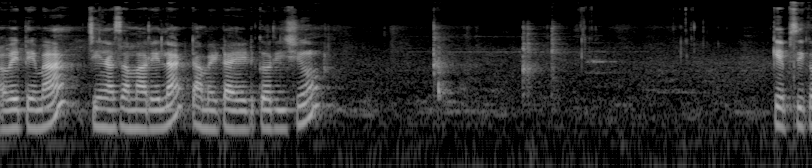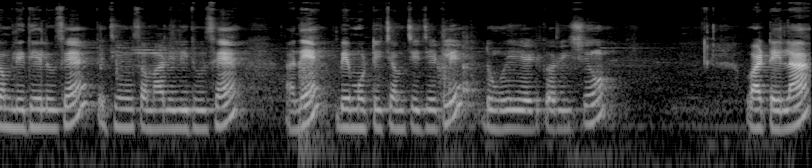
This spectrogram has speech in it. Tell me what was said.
હવે તેમાં ઝીણા સમારેલા ટામેટાં એડ કરીશું. કેપ્સિકમ લીધેલું છે, તે ઝીણું સમારી લીધું છે અને બે મોટી ચમચી જેટલી ડુંગળી એડ કરીશું. વાટેલા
